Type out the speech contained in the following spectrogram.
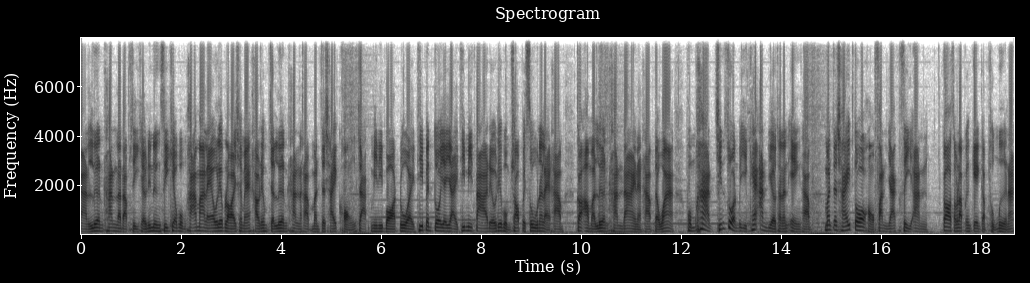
การเลื่อนขั้นระดับสีเขียวนิดนึงสีเขียวผมค้ามาแล้วเรียบร้อยใช่ไหมคราวนี้ผมจะเลื่อนขั้นนะครับมันจะใช้ของจากมินิบอร์ดด้วยที่เป็นตัวใหญ่ๆ ที่มีตาเดียวที่ผมชอบไปสู้นั่นแหละครับ ก็เอามาเลื่อนขั้นได้นะครับ แต่ว่าผมขาดชิ้นส่วนไปอีกแค่อันเดียวเท่านั้นเองครับมันจะใช้ตัวของฟันยักษ์4อันก็สำหรับกางเกงกับถุงมือนะ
